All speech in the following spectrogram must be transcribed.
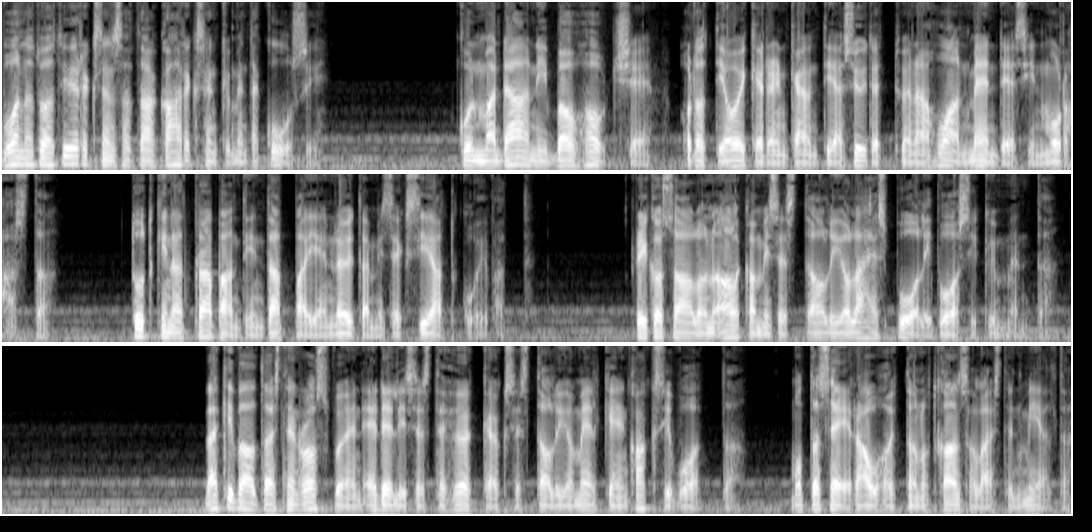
Vuonna 1986 kun Madani Bohoche odotti oikeudenkäyntiä syytettyänä Juan Mendesin murhasta, tutkinnat Brabantin tappajien löytämiseksi jatkuivat. Rikosaallon alkamisesta oli jo lähes puoli vuosikymmentä. Väkivaltaisten rosvojen edellisestä hyökkäyksestä oli jo melkein kaksi vuotta, mutta se ei rauhoittanut kansalaisten mieltä.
